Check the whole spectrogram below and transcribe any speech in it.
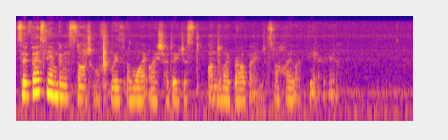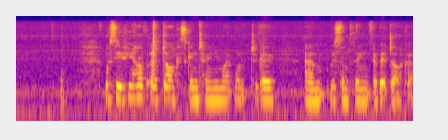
So firstly I'm going to start off with a white eyeshadow just under my brow bone just to highlight the area. Obviously if you have a darker skin tone you might want to go um, with something a bit darker.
